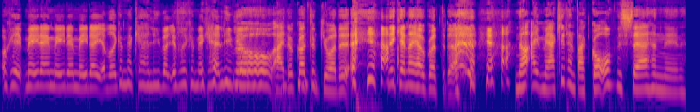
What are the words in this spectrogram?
Okay, mayday, mayday, mayday. Jeg ved ikke, om jeg kan alligevel. Jeg ved ikke, om jeg kan alligevel. Jo, ej, det var godt, du gjorde det. Ja. Det kender jeg jo godt, det der. Ja. Nå, ej, mærkeligt, han bare går, hvis det er, han... Øh...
